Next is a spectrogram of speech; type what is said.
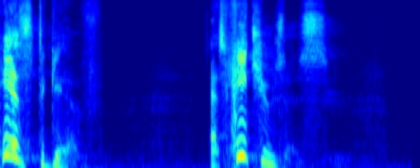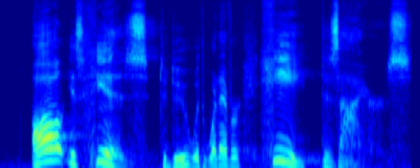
His to give as He chooses. All is His to do with whatever He desires.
